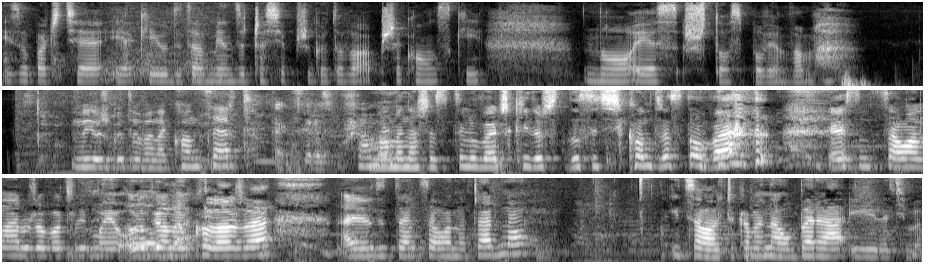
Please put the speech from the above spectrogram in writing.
i zobaczcie, jakie Judyta w międzyczasie przygotowała przekąski. No, jest sztos, powiem Wam. My już gotowe na koncert. Tak, teraz ruszamy. Mamy nasze stylóweczki dos- dosyć kontrastowe. Ja jestem cała na różowo, czyli w moim ulubionym kolorze, a Judyta cała na czarno. I co? Czekamy na Ubera i lecimy.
